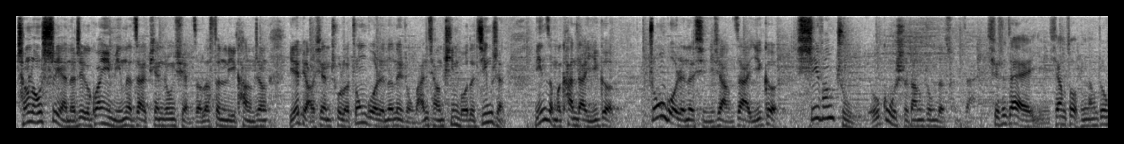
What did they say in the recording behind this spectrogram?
成龙饰演的这个关玉明呢，在片中选择了奋力抗争，也表现出了中国人的那种顽强拼搏的精神。您怎么看待一个中国人的形象在一个西方主流故事当中的存在？其实，在影像作品当中，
